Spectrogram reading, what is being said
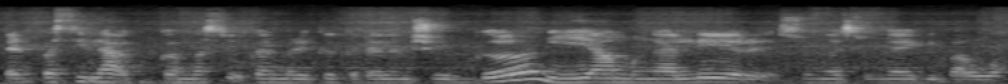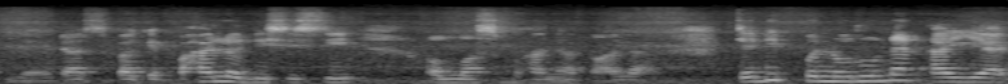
dan pastilah aku akan masukkan mereka ke dalam syurga yang mengalir sungai-sungai di bawahnya dan sebagai pahala di sisi Allah Subhanahu Wa Taala. Jadi penurunan ayat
